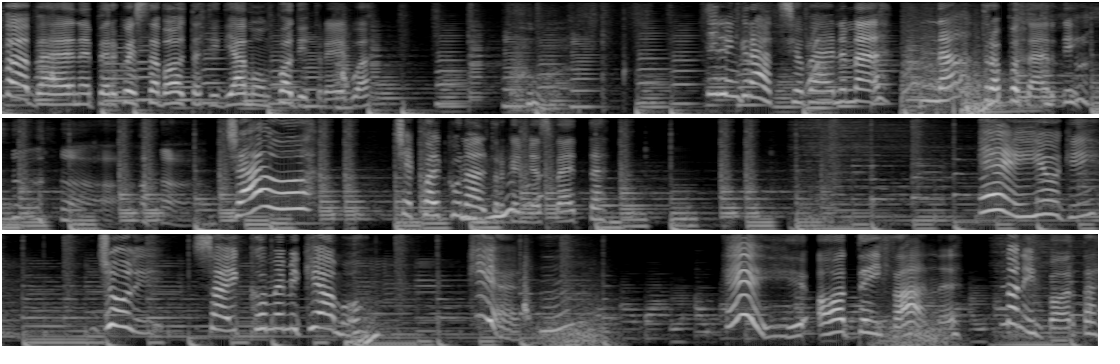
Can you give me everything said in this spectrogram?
Va bene, per questa volta ti diamo un po' di tregua. Ti ringrazio, Ben, ma... No, troppo tardi. Ciao! C'è qualcun altro che mi aspetta. Ehi, Yugi! Julie, sai come mi chiamo? Chi è? Ehi, ho dei fan! Non importa,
